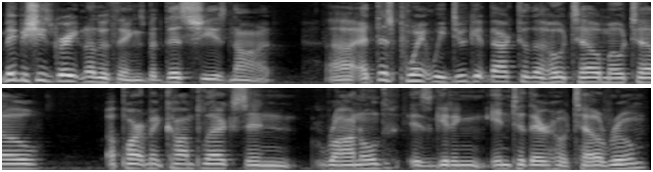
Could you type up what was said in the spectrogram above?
Maybe she's great in other things, but this she is not. Uh, at this point, we do get back to the hotel motel apartment complex, and Ronald is getting into their hotel room.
